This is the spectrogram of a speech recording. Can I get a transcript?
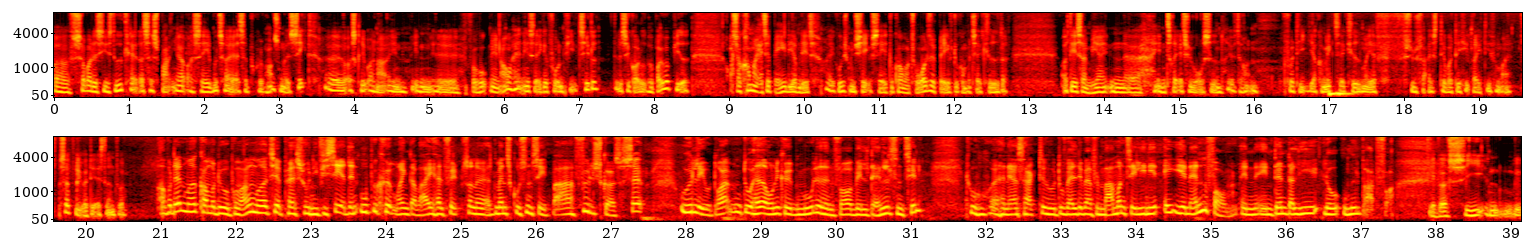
og så var det sidste udkald, og så sprang jeg og sagde, nu tager jeg altså på Københavns Universitet øh, og skriver en, en, en øh, forhåbentlig en afhandling, så jeg kan få en fin titel. Det vil se godt ud på brevpapiret. Og så kommer jeg tilbage lige om lidt. Og jeg kan huske, min chef sagde, du kommer to tilbage, for du kommer til at kede dig. Og det er så mere end, øh, end 23 år siden efterhånden. Fordi jeg kom ikke til at kede mig. Jeg synes faktisk, det var det helt rigtige for mig. Og så blev jeg der i stedet for. Og på den måde kommer du på mange måder til at personificere den ubekymring, der var i 90'erne, at man skulle sådan set bare fyldskøre sig selv, udleve drømmen. Du havde ovenikøbet muligheden for at vælge dannelsen til. Du, han har sagt, du, du valgte i hvert fald mammon til i en, i en anden form, end, end den, der lige lå umiddelbart for. Jeg vil også sige,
